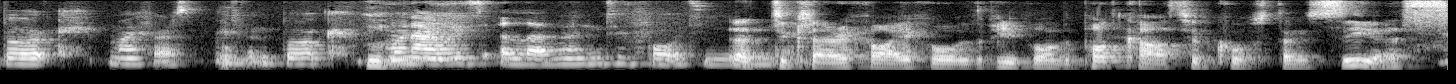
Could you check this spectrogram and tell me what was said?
book, my first book, when I was 11 to 14. Uh, to clarify for the people on the podcast who, of course, don't see us,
